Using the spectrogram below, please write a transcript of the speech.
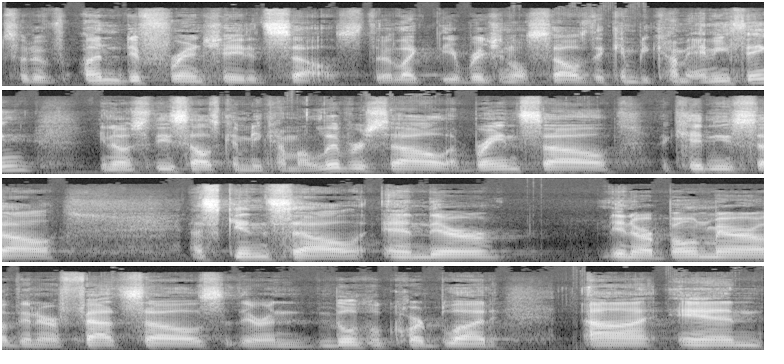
sort of undifferentiated cells. They're like the original cells that can become anything. You know, so these cells can become a liver cell, a brain cell, a kidney cell, a skin cell, and they're in our bone marrow, they're in our fat cells, they're in umbilical cord blood. Uh, and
